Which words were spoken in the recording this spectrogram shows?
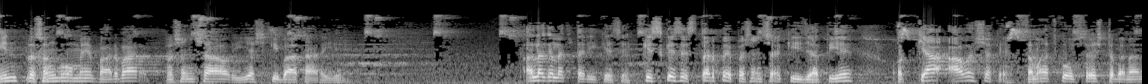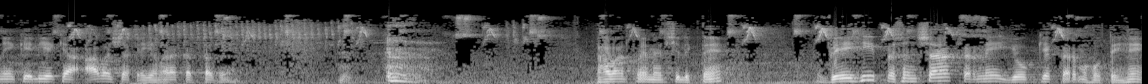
इन प्रसंगों में बार बार प्रशंसा और यश की बात आ रही है। अलग अलग तरीके से किस किस स्तर पे प्रशंसा की जाती है और क्या आवश्यक है? समाज को श्रेष्ठ बनाने के लिए क्या आवश्यक है? ये हमारा कर्तव्य है। भावार्थ में महर्षि लिखते हैं, वे ही प्रशंसा करने योग्य कर्म होते हैं।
